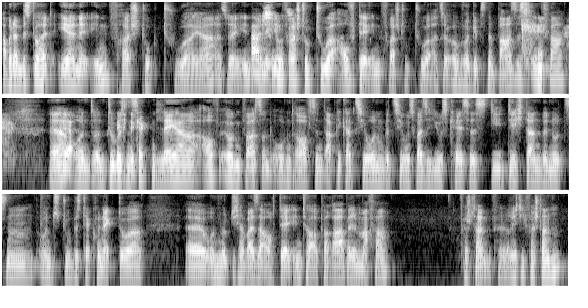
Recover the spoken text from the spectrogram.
Aber dann bist du halt eher eine Infrastruktur, ja? Also eine, eine Infrastruktur auf der Infrastruktur. Also irgendwo gibt es eine Basisinfra. ja, ja, und, und du bist ein Second Layer auf irgendwas und obendrauf sind Applikationen beziehungsweise Use Cases, die dich dann benutzen und du bist der Connector äh, und möglicherweise auch der Interoperabelmacher. Verstand, richtig verstanden?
